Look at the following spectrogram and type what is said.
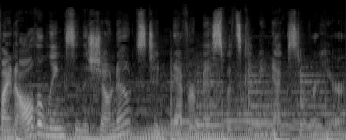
Find all the links in the show notes to never miss what's coming next over here.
